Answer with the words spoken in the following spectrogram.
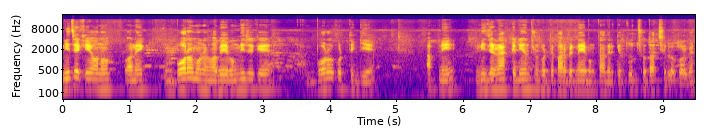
নিজেকে অনেক অনেক বড় মনে হবে এবং নিজেকে বড় করতে গিয়ে আপনি নিজের রাগকে নিয়ন্ত্রণ করতে পারবেন না এবং তাদেরকে তুচ্ছ তাচ্ছিল্য করবেন।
